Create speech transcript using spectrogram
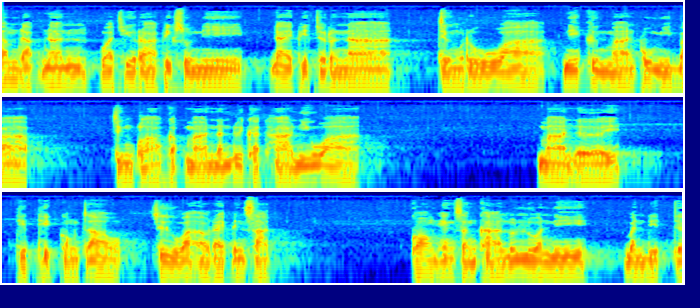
ลำดับนั้นวชิราภิกษุณีได้พิจารณา จึงรู้ว่านี้คือมารผู้มีบาป จึงกล่าวกับมารนั้นด้วยคาถานี้ว่า มารเอ๋ยทิฏฐิของเจ้าชื่อว่าอะไรเป็นสัตว์ กองแห่งสังขารล้วนๆนี้ บัณฑิตจะ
